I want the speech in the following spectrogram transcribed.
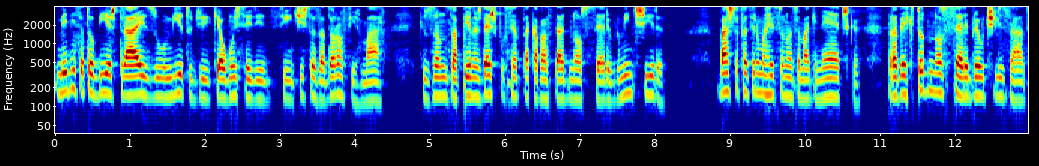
Melissa Tobias traz o mito de que alguns cientistas adoram afirmar que usamos apenas 10% da capacidade do nosso cérebro. Mentira. Basta fazer uma ressonância magnética para ver que todo o nosso cérebro é utilizado.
